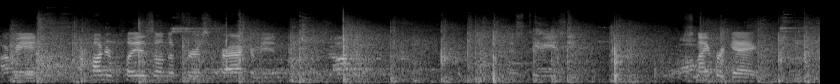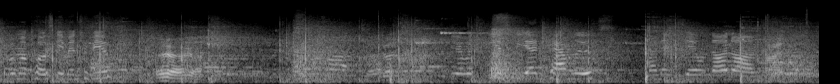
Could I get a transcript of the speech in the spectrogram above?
I mean, 100 plays on the first track. I mean, it's too easy. Sniper gang. Give him a post-game interview. Okay, okay. Uh, here with ESPN Kamloops. My name's Jalen Nunn. Um,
